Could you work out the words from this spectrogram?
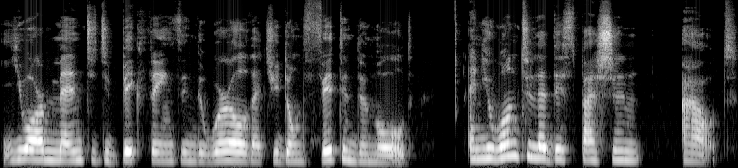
you are meant to do big things in the world, that you don't fit in the mold. And you want to let this passion out.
